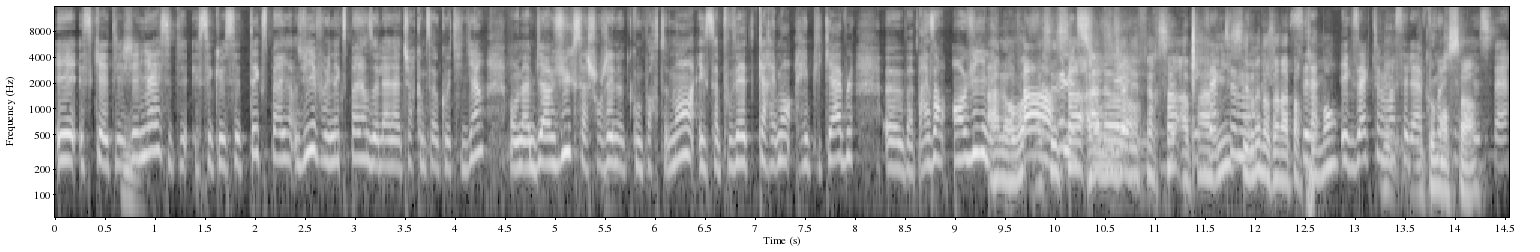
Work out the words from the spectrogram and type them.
Et ce qui a été génial, c'est que cette expérience, vivre une expérience de la nature comme ça au quotidien, on a bien vu que ça changeait notre comportement et que ça pouvait être carrément réplicable, euh, bah, par exemple, en ville. Alors, ah, c'est ça. Alors, vous allez faire ça à Paris, c'est vrai, dans un appartement Exactement, c'est la comment ça de se faire.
